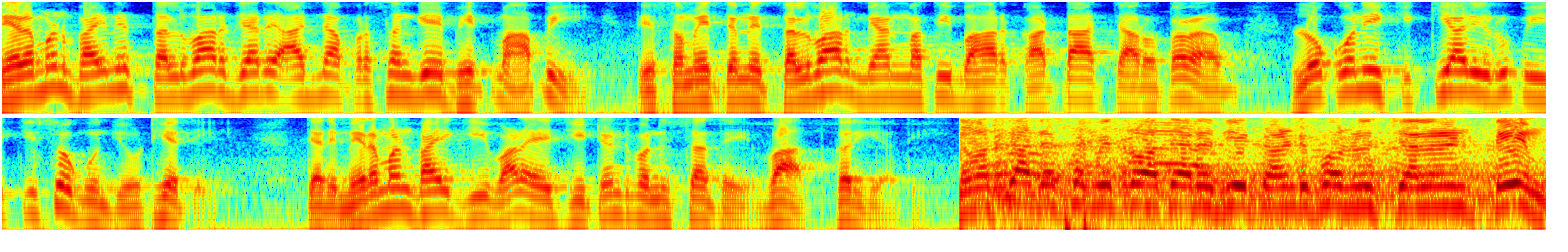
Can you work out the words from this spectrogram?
મેરમણભાઈને તલવાર જ્યારે આજના પ્રસંગે ભેટમાં આપી, તે સમયે તેમને તલવાર મ્યાનમાંથી બહાર કાઢતા ચારો તરફ લોકોની કિકિયારી રૂપી ચીસો ગુંજી ઉઠી હતી. ત્યારે મેરમણભાઈ ગીવાળાએ જી ટ્વેન્ટી ન્યૂઝ સાથે વાત કરી હતી. નમસ્કાર દર્શક મિત્રો, અત્યારે G twenty four news channel team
